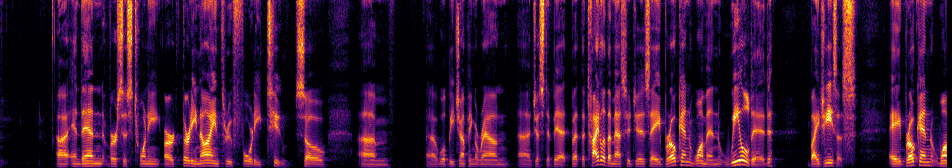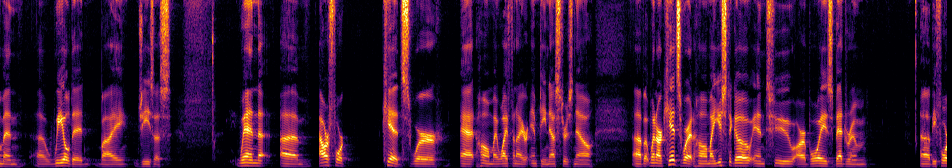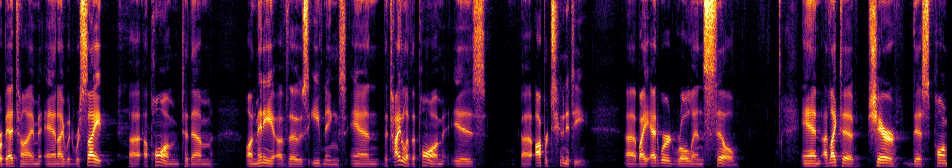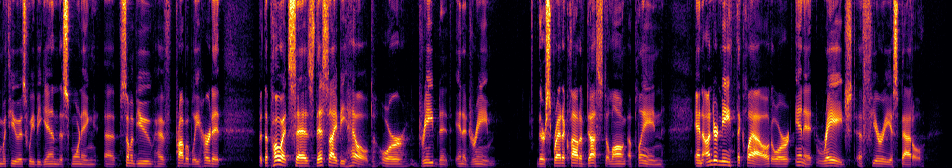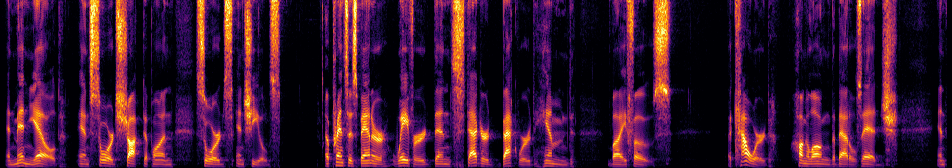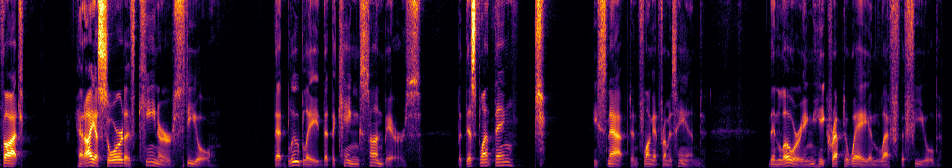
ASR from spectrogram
uh, and then verses 20 or 39 through 42. So um, uh, we'll be jumping around uh, just a bit. But the title of the message is A Broken Woman Wielded by Jesus. A broken woman uh, wielded by Jesus. When um, our four kids were at home. My wife and I are empty nesters now. Uh, but when our kids were at home, I used to go into our boys' bedroom uh, before bedtime and I would recite uh, a poem to them on many of those evenings. And the title of the poem is uh, Opportunity uh, by Edward Rowland Sill. And I'd like to share this poem with you as we begin this morning. Uh, some of you have probably heard it, but the poet says, This I beheld, or dreamed it in a dream. There spread a cloud of dust along a plain, and underneath the cloud, or in it, raged a furious battle, and men yelled, and swords shocked upon swords and shields. A prince's banner wavered, then staggered backward, hemmed by foes. A coward hung along the battle's edge and thought, Had I a sword of keener steel, that blue blade that the king's son bears, but this blunt thing, psh, he snapped and flung it from his hand. Then, lowering, he crept away and left the field.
